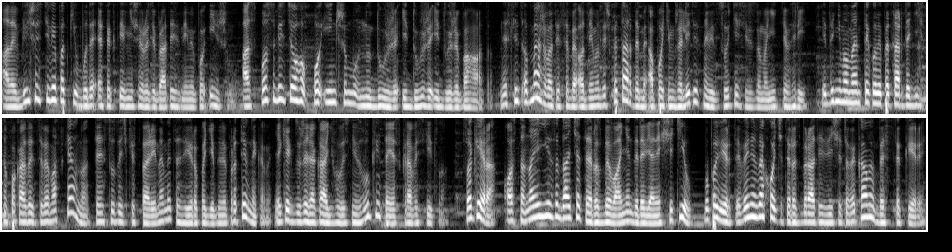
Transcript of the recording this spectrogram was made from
але в більшості випадків буде ефективніше розібратись з ними по-іншому. А способів цього по-іншому ну дуже і дуже і дуже багато. Не слід обмежувати себе одними лише петардами, а потім жалітись на відсутність різноманіття в грі. Єдині моменти, коли петарди дійсно показують себе маскевно, це сутички з тваринами та звіроподібними противниками, яких дуже лякають голосні звуки та яскраве світло. Сокира. Основна її задача це розбивання дерев'яних щитів. Бо повірте, ви не захочете розбиратись зі щитовиками без сокири.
